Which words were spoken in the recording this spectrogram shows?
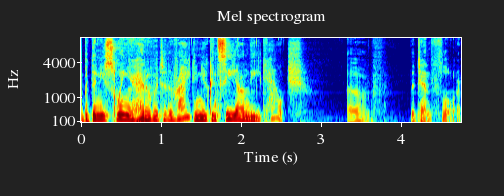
But then you swing your head over to the right and you can see on the couch of the 10th floor,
